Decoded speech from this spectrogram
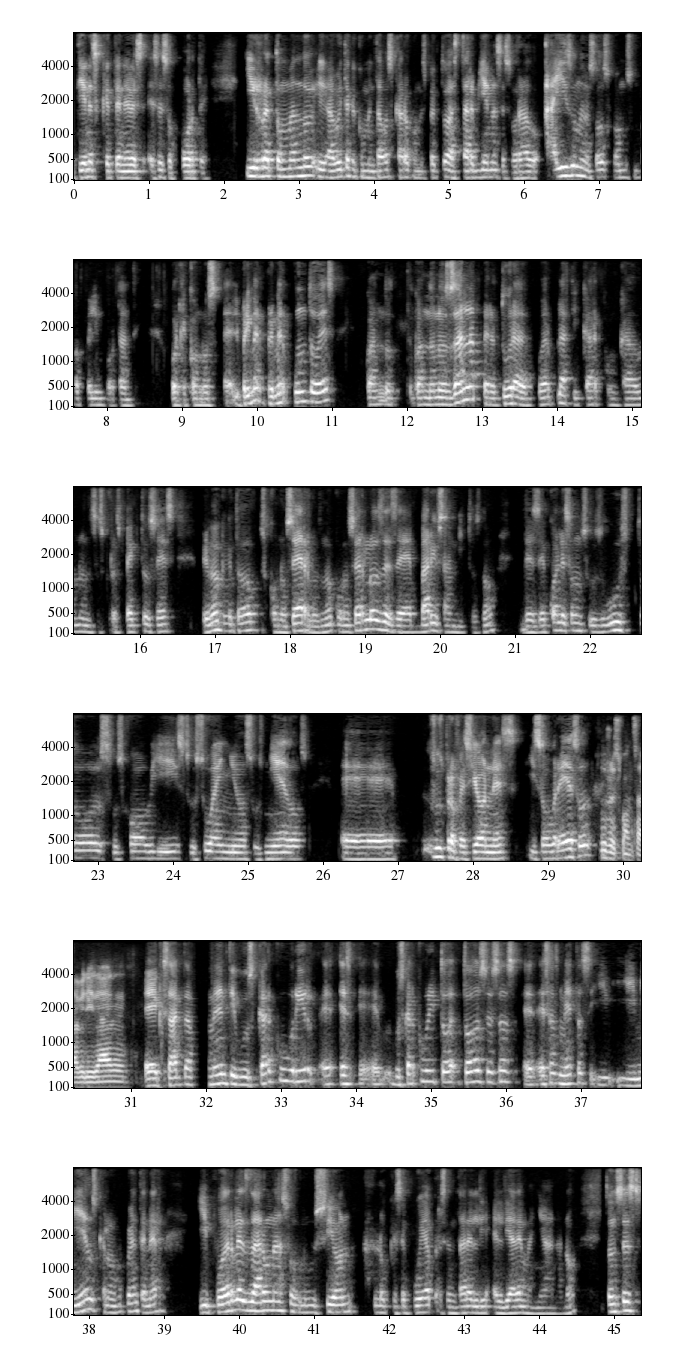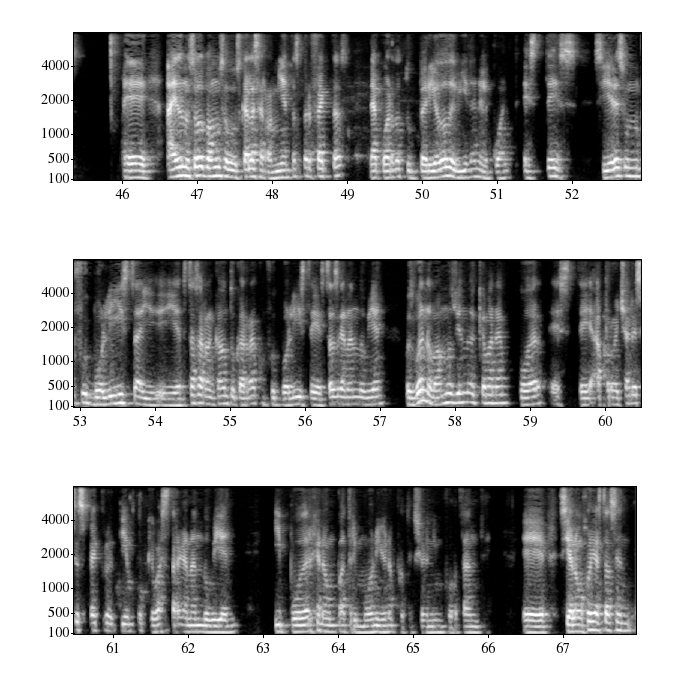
tienes que tener ese soporte. Y retomando, y ahorita que comentabas, Caro, con respecto a estar bien asesorado, ahí es donde nosotros jugamos un papel importante, porque con los, el primer, primer punto es cuando, cuando nos dan la apertura de poder platicar con cada uno de nuestros prospectos es, primero que todo, pues, conocerlos, ¿no? Conocerlos desde varios ámbitos, ¿no? Desde cuáles son sus gustos, sus hobbies, sus sueños, sus miedos, eh, sus profesiones y sobre eso... Sus responsabilidades. Exactamente, y buscar cubrir, eh, es, eh, buscar cubrir todas esas, esas metas y, y, miedos que a lo mejor pueden tener y poderles dar una solución a lo que se pueda presentar el, día, de mañana, ¿no? Entonces, eh, ahí nosotros vamos a buscar las herramientas perfectas de acuerdo a tu periodo de vida en el cual estés. Si eres un futbolista y, estás arrancando tu carrera como futbolista y estás ganando bien, pues bueno, vamos viendo de qué manera poder este, aprovechar ese espectro de tiempo que vas a estar ganando bien y poder generar un patrimonio y una protección importante. Eh, si a lo mejor ya estás en,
